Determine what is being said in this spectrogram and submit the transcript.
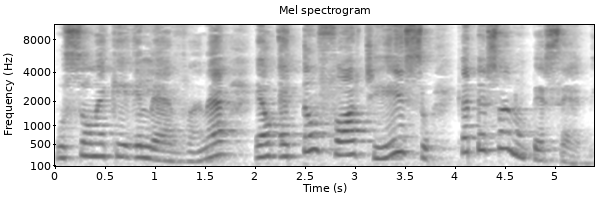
O som é que eleva, né? É, é tão forte isso que a pessoa não percebe.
